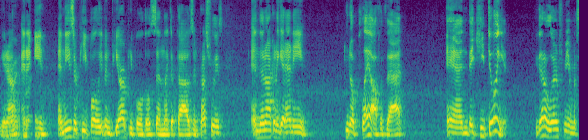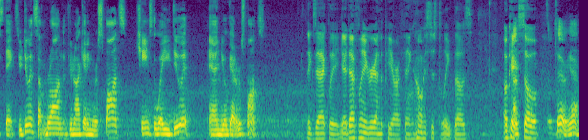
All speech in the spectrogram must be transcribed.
You know, Right. and I mean, and these are people, even PR people, they'll send like a thousand press release, and they're not going to get any, you know, play off of that, and they keep doing it. You got to learn from your mistakes. You're doing something wrong if you're not getting a response. Change the way you do it, and you'll get a response. Exactly. Yeah, definitely agree on the PR thing. Always just delete those. Okay, Uh, so So too, yeah.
